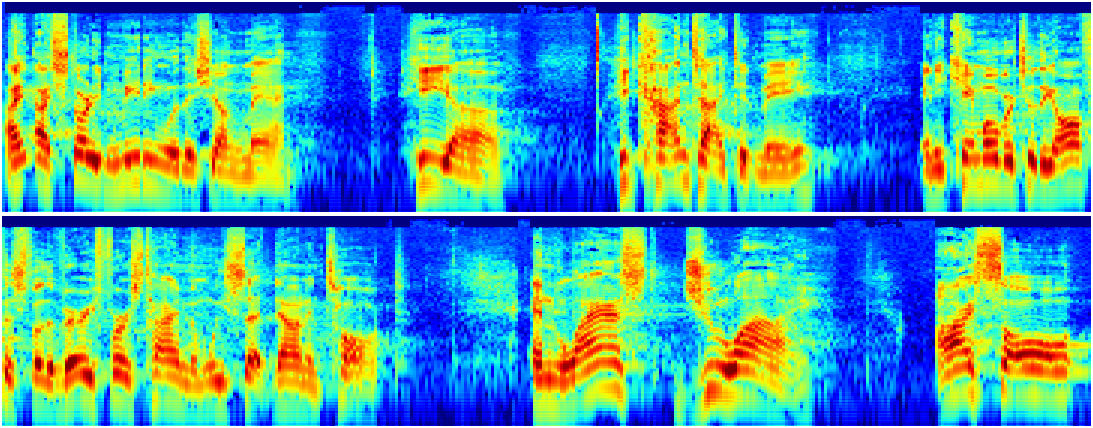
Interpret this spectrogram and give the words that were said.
I, I started meeting with this young man. He, uh, he contacted me and he came over to the office for the very first time and we sat down and talked. And last July, I saw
